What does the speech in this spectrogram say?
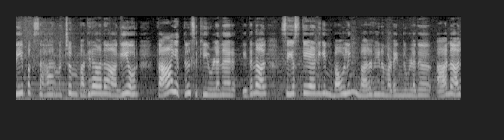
தீபக் சஹார் மற்றும் பதிரானா ஆகியோர் காயத்தில் சிக்கியுள்ளனர். இதனால் சிஎஸ்கே அணியின் பவுலிங் பலவீனம் அடைந்துள்ளது ஆனால்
